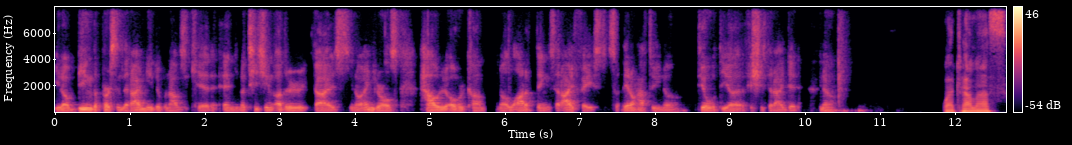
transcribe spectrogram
you know being the person that i needed when i was a kid and you know teaching other guys you know and girls how to overcome you know a lot of things that i faced so they don't have to you know deal with the uh, issues that i did you know well, tell us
